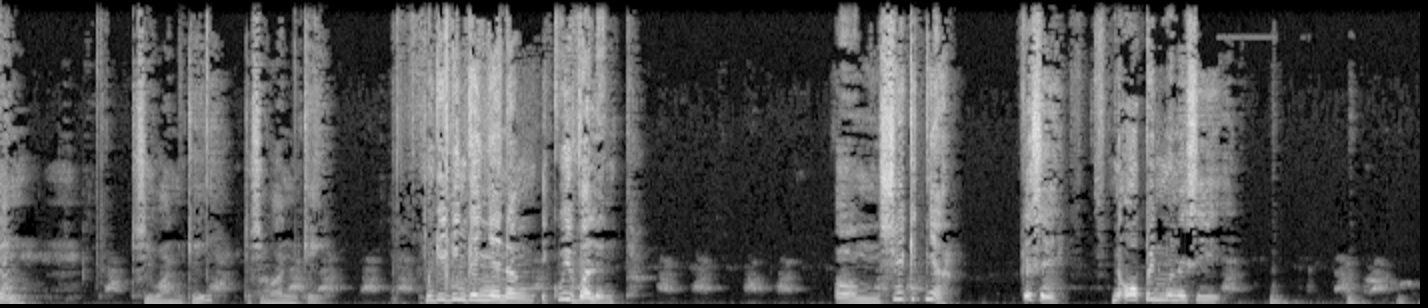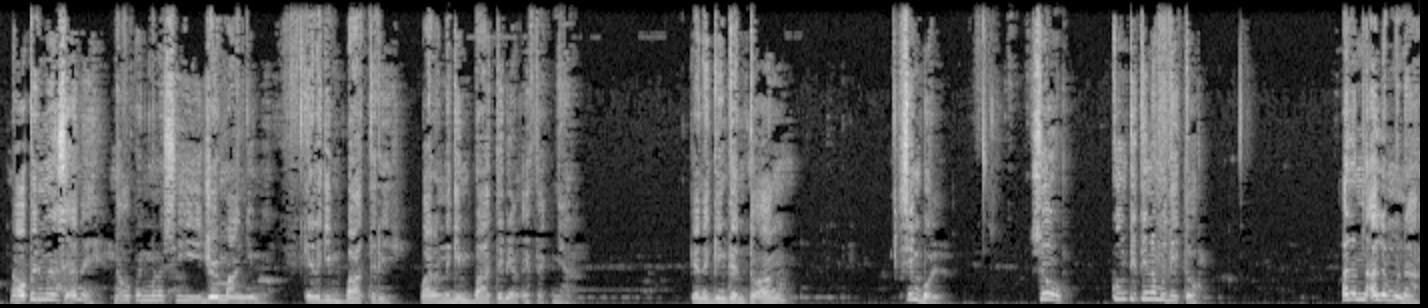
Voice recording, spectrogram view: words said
Yan. Ito si 1K. Ito si 1K. Magiging ganyan ang equivalent um, circuit niya. Kasi, na-open mo na si na-open mo na si ano eh, na-open mo na si germanium eh. Kaya naging battery. Parang naging battery ang effect niya. Kaya naging ganito ang symbol. So, kung titingnan mo dito, alam na alam mo na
